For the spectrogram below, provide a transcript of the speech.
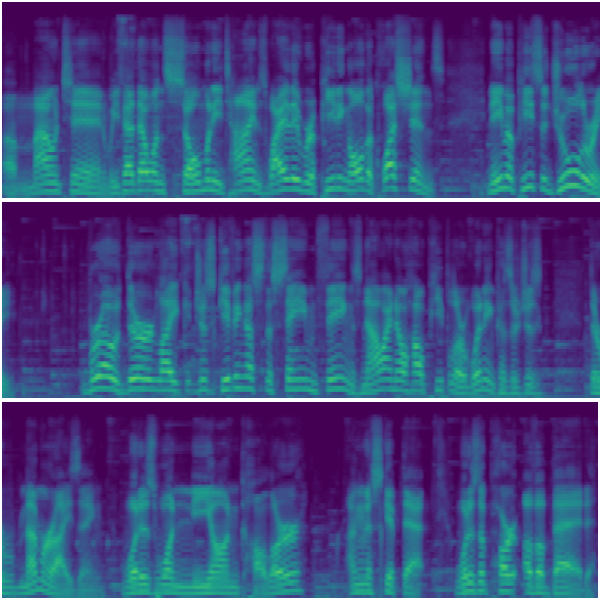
A mountain. We've had that one so many times. Why are they repeating all the questions? Name a piece of jewelry. Bro, they're like just giving us the same things. Now I know how people are winning because they're just, they're memorizing. What is one neon color? I'm gonna skip that. What is a part of a bed?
